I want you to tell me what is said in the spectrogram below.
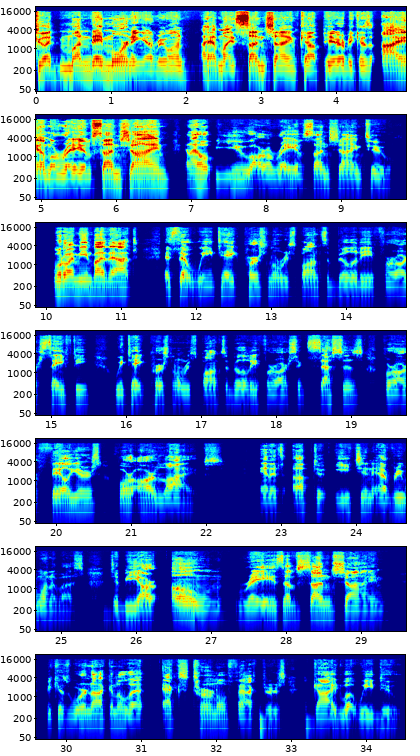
Good Monday morning, everyone. I have my sunshine cup here because I am a ray of sunshine, and I hope you are a ray of sunshine too. What do I mean by that? It's that we take personal responsibility for our safety. We take personal responsibility for our successes, for our failures, for our lives. And it's up to each and every one of us to be our own rays of sunshine because we're not going to let external factors guide what we do.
